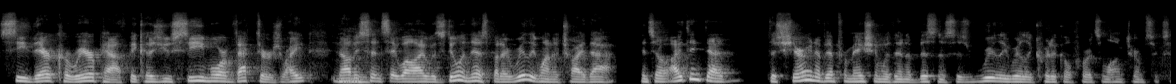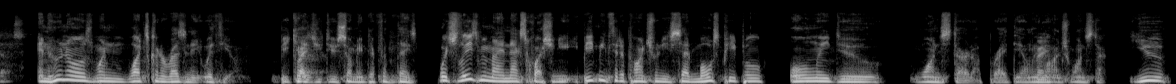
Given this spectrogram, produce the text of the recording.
see their career path because you see more vectors, right? And mm-hmm. obviously and say, well, I was doing this, but I really want to try that. And so I think that the sharing of information within a business is really, really critical for its long-term success. And who knows when what's going to resonate with you because right. you do so many different things. Which leads me to my next question. You beat me to the punch when you said most people only do one startup, right? They only right. launch one startup. You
